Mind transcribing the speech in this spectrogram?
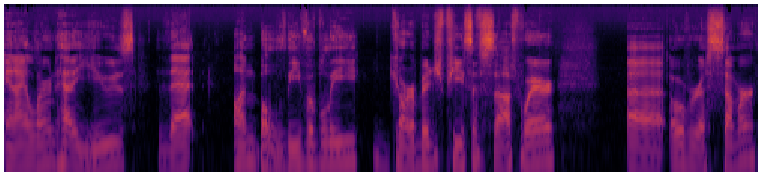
and I learned how to use that unbelievably garbage piece of software uh, over a summer,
